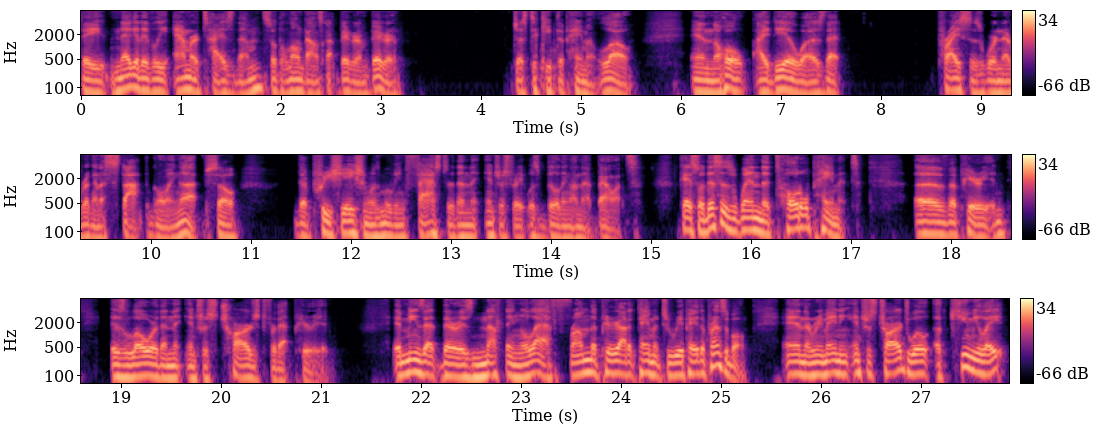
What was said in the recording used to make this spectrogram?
they negatively amortized them. So the loan balance got bigger and bigger just to keep the payment low. And the whole idea was that prices were never going to stop going up. So the appreciation was moving faster than the interest rate was building on that balance. Okay. So this is when the total payment of a period is lower than the interest charged for that period. It means that there is nothing left from the periodic payment to repay the principal and the remaining interest charge will accumulate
